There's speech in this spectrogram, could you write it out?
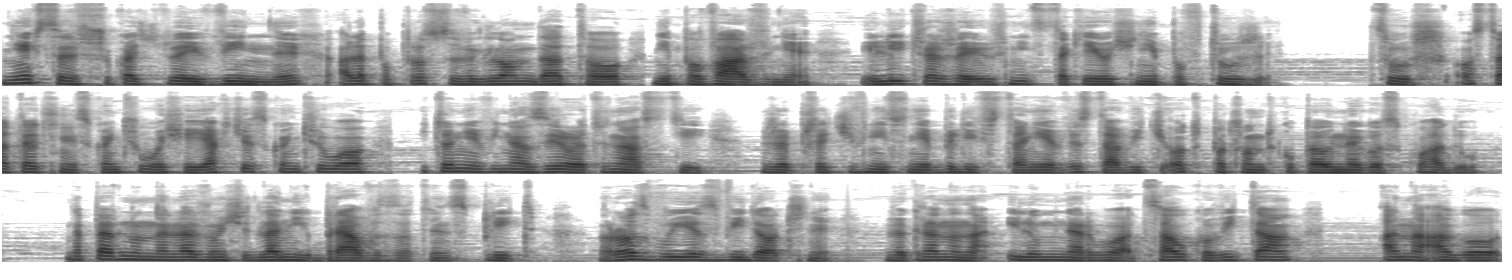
Nie chcę szukać tutaj winnych, ale po prostu wygląda to niepoważnie i liczę, że już nic takiego się nie powtórzy. Cóż, ostatecznie skończyło się jak się skończyło i to nie wina Zero Dynasty, że przeciwnicy nie byli w stanie wystawić od początku pełnego składu. Na pewno należą się dla nich brawa za ten split. Rozwój jest widoczny. Wygrana na Illuminar była całkowita, a na Ago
